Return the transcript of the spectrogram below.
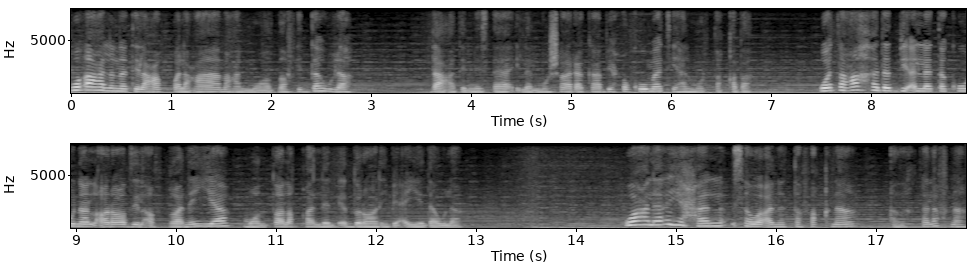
وأعلنت العفو العام عن موظفي الدولة دعت النساء إلى المشاركة بحكومتها المرتقبة وتعهدت بألا تكون الأراضي الأفغانية منطلقا للإضرار بأي دولة. وعلى أي حال سواء اتفقنا أو اختلفنا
